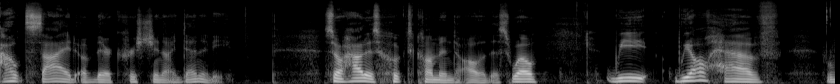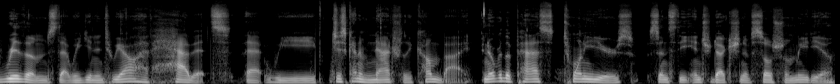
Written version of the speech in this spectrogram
outside of their Christian identity. So how does hooked come into all of this? Well, we we all have rhythms that we get into. We all have habits that we just kind of naturally come by. And over the past 20 years since the introduction of social media,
